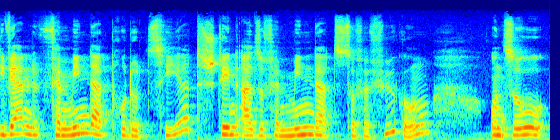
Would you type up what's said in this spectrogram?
die werden vermindert produziert, stehen also vermindert zur Verfügung und so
